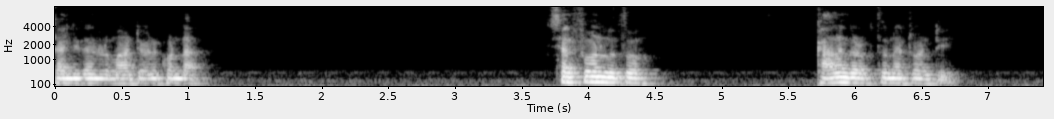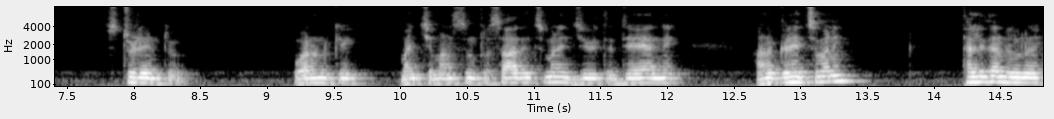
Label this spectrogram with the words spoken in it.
తల్లిదండ్రులు మాట వినకుండా సెల్ ఫోన్లతో కాలం గడుపుతున్నటువంటి స్టూడెంట్ వరుణ్కి మంచి మనసును ప్రసాదించమని జీవిత ధ్యేయాన్ని అనుగ్రహించమని తల్లిదండ్రులని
